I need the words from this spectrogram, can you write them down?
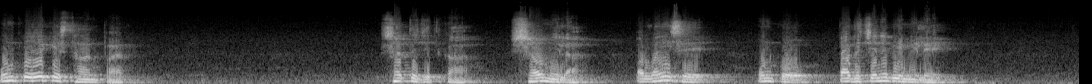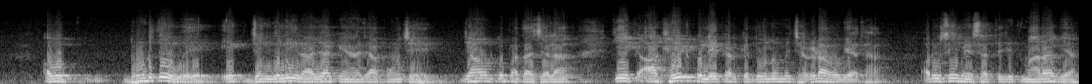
उनको एक स्थान पर सत्यजीत का शव मिला और वहीं से उनको पद चिन्ह भी मिले। और वो ढूंढते हुए एक जंगली राजा के यहाँ जा पहुँचे, जहाँ उनको पता चला कि एक आखेट को लेकर के दोनों में झगड़ा हो गया था और उसी में सत्यजीत मारा गया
